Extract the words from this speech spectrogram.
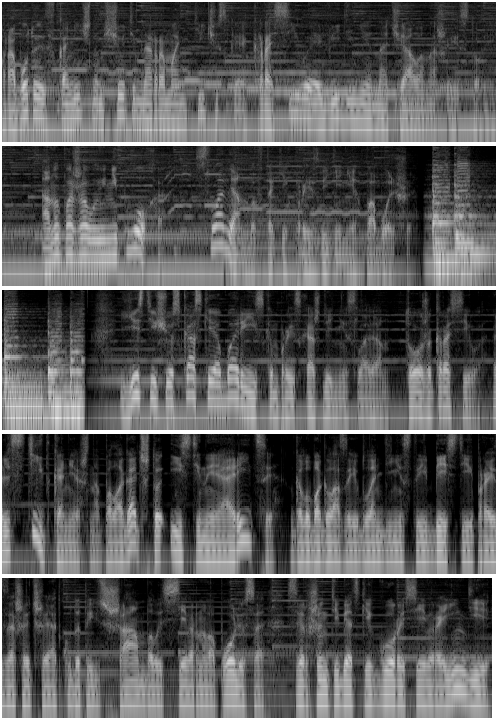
работают в конечном счете на романтическое, красивое видение начала нашей истории. Оно, пожалуй, неплохо. Славян бы в таких произведениях побольше. Есть еще сказки об арийском происхождении славян. Тоже красиво. Льстит, конечно, полагать, что истинные арийцы, голубоглазые блондинистые бестии, произошедшие откуда-то из Шамбал, из Северного полюса, с вершин тибетских гор и севера Индии,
